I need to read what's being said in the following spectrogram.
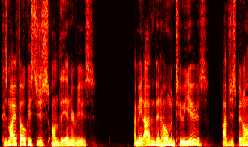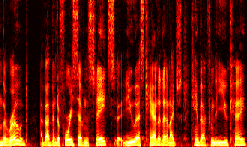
because my focus is just on the interviews. I mean, I haven't been home in two years. I've just been on the road. I've, I've been to 47 states, uh, U.S., Canada, and I just came back from the U.K.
